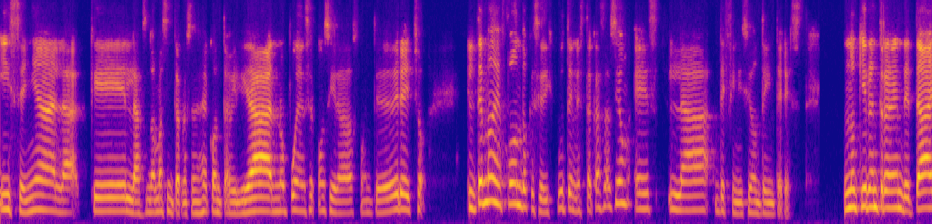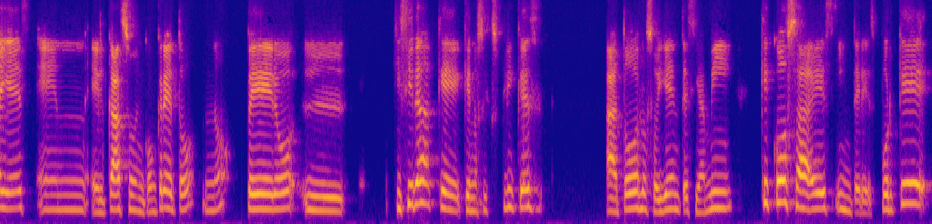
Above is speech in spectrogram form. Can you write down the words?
y señala que las normas internacionales de contabilidad no pueden ser consideradas fuente de derecho, el tema de fondo que se discute en esta casación es la definición de interés. No quiero entrar en detalles en el caso en concreto, ¿no? Pero quisiera que, nos expliques a todos los oyentes y a mí qué cosa es interés. ¿Por qué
